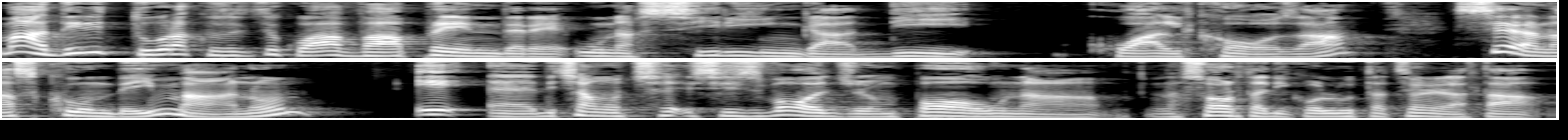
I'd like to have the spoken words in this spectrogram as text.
Ma addirittura questo tizio qua va a prendere una siringa di qualcosa se la nasconde in mano e eh, diciamo c- si svolge un po' una, una, sorta di colluttazione in realtà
